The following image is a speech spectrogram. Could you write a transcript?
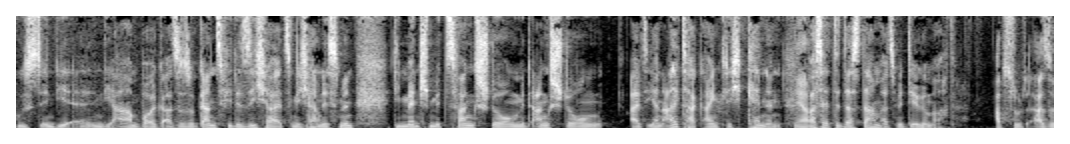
huste in die, in die Armbeuge, also so ganz viele Sicherheitsmechanismen, die Menschen mit Zwangsstörungen, mit Angststörungen als ihren Alltag eigentlich kennen. Ja. Was hätte das damals mit dir gemacht? Absolut, also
